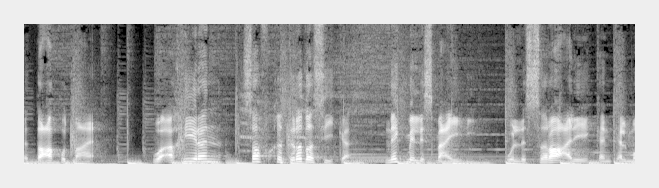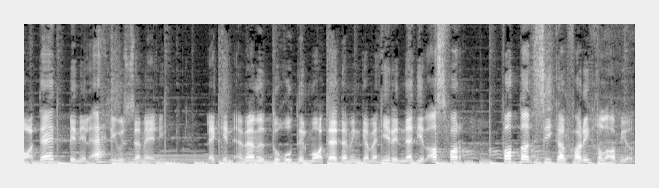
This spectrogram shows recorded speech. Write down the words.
التعاقد معاه. وأخيرا صفقة رضا سيكا نجم الإسماعيلي. واللي الصراع عليه كان كالمعتاد بين الأهلي والزمالك. لكن أمام الضغوط المعتادة من جماهير النادي الأصفر فضل سيكا الفريق الأبيض.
